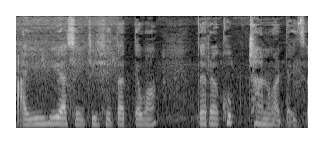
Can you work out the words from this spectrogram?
आईही असायची शेतात तेव्हा. तर खूप छान वाटायचं.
